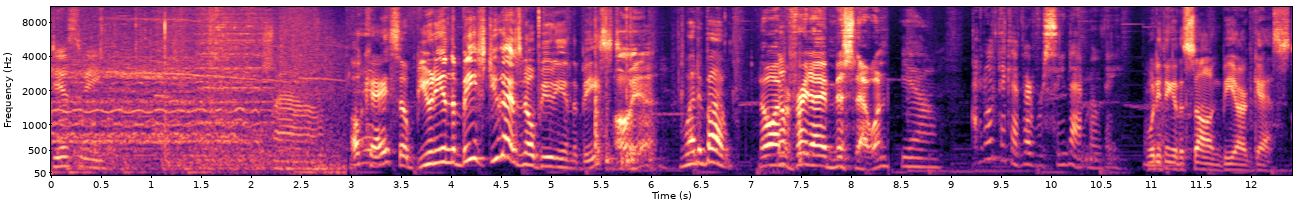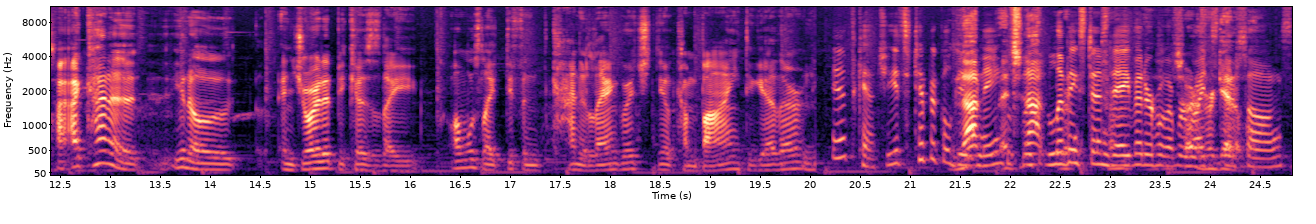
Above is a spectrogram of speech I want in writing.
Disney. Wow. Okay, so Beauty and the Beast. You guys know Beauty and the Beast. Oh yeah. What about? No, I'm afraid I missed that one. Yeah. I don't think I've ever seen that movie. What do you think of the song Be Our Guest? I, I kind of, you know, enjoyed it because like almost like different kind of language, you know, combined together. Mm-hmm. It's catchy. It's typical Not- Disney. it's with not Livingston from- David or whoever sort of writes their songs.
